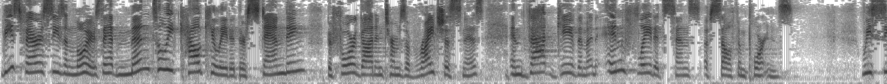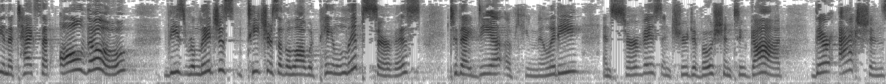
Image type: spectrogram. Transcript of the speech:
These Pharisees and lawyers, they had mentally calculated their standing before God in terms of righteousness, and that gave them an inflated sense of self importance. We see in the text that although these religious teachers of the law would pay lip service to the idea of humility and service and true devotion to God, their actions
